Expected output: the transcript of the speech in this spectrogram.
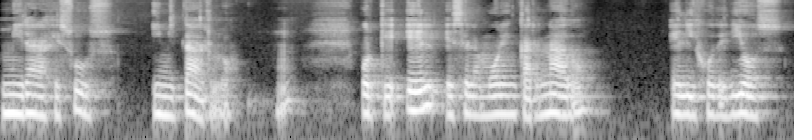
mirar a Jesús, imitarlo, porque Él es el amor encarnado, el Hijo de Dios.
